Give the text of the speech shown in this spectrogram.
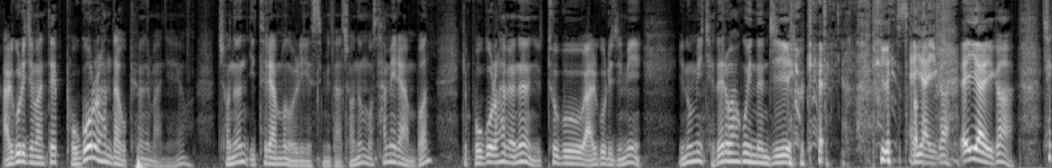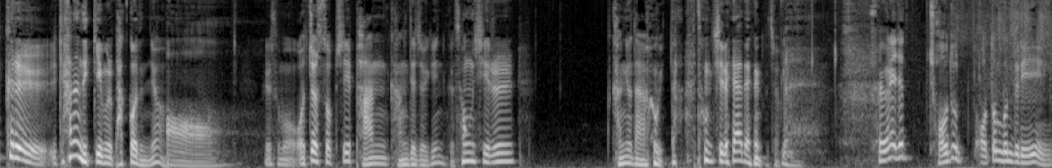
알고리즘한테 보고를 한다고 표현을 많이 해요. 저는 이틀에 한 번 올리겠습니다. 저는 뭐 3일에 한 번. 이렇게 보고를 하면은 유튜브 알고리즘이 이놈이 제대로 하고 있는지 이렇게 AI가 AI가 체크를 이렇게 하는 느낌을 받거든요. 어... 그래서 뭐 어쩔 수 없이 반 강제적인 그 성실을 강요당하고 있다. 성실해야 되는 거죠. 네. 최근에 이제 저도 어떤 분들이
